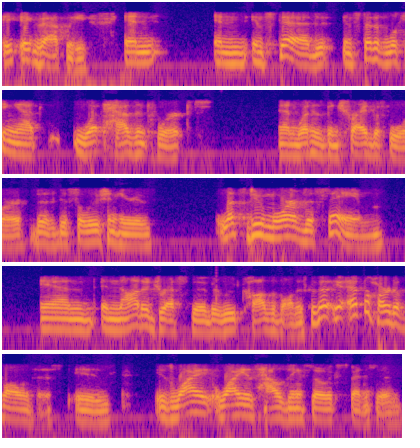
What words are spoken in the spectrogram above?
exactly. And and instead, instead of looking at what hasn't worked and what has been tried before, the, the solution here is let's do more of the same and and not address the, the root cause of all this. Because at, at the heart of all of this is is why why is housing so expensive?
